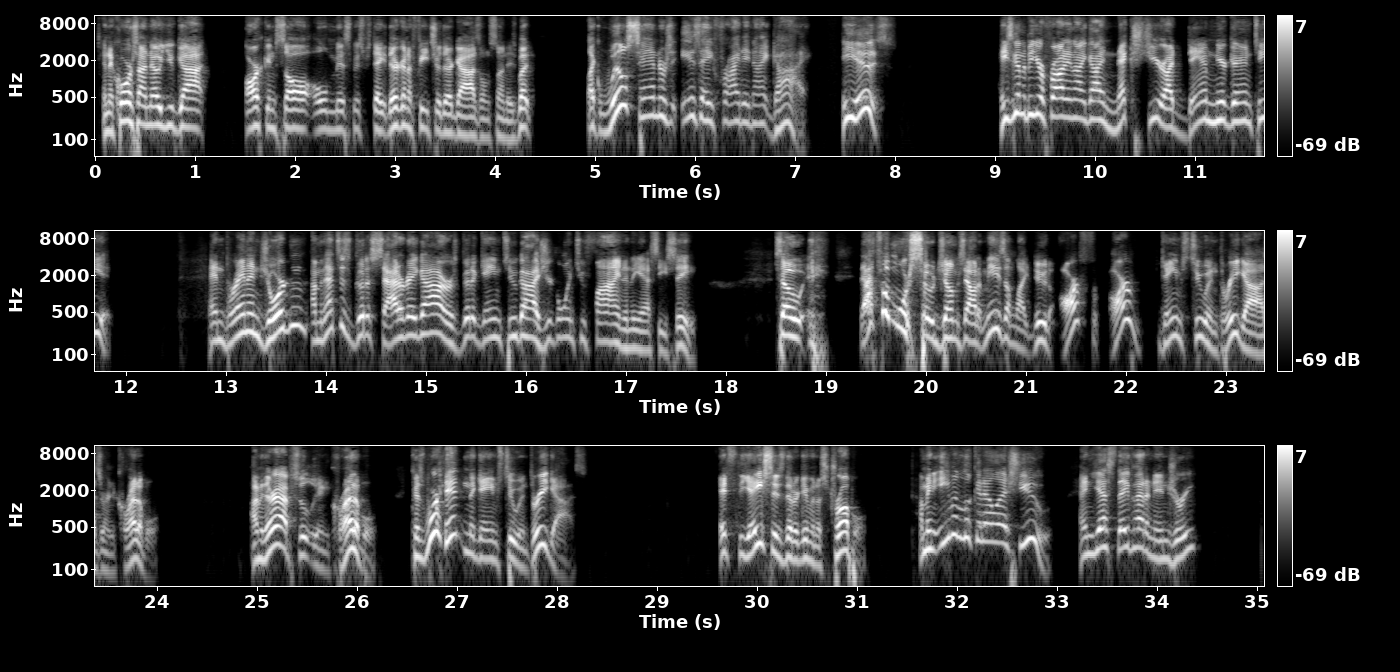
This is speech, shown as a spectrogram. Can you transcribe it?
And of course, I know you got Arkansas, Ole Miss, Mississippi State. They're going to feature their guys on Sundays, but like Will Sanders is a Friday night guy. He is. He's going to be your Friday night guy next year. I damn near guarantee it. And Brandon Jordan, I mean, that's as good a Saturday guy or as good a game two guy as you're going to find in the SEC. So that's what more so jumps out at me is I'm like, dude, our our games two and three guys are incredible. I mean, they're absolutely incredible because we're hitting the games two and three guys. It's the aces that are giving us trouble. I mean, even look at LSU. And yes, they've had an injury,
